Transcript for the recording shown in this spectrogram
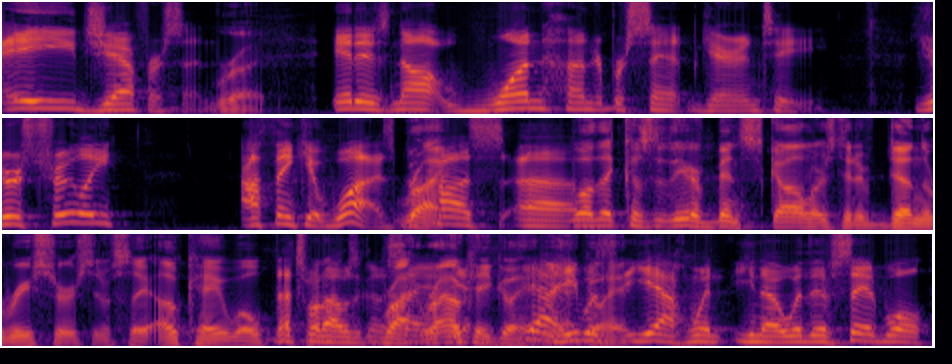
a jefferson Right. it is not 100% guarantee yours truly i think it was Right. because uh, Well, because there have been scholars that have done the research that have said, okay, well, that's what i was going to say right, Yeah, okay, go ahead. yeah, Yeah, he was ahead. yeah when you know when they've said well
